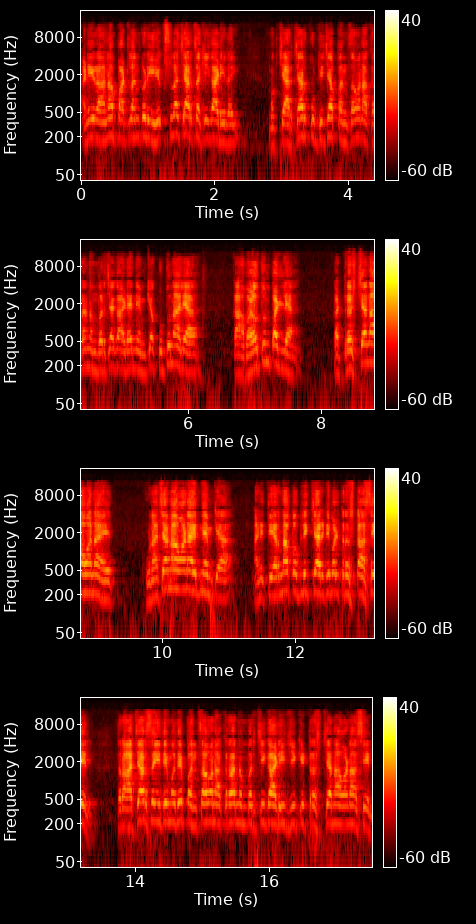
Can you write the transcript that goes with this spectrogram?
आणि राणा पाटलांकडे एक सुद्धा चारचाकी गाडी नाही. मग चार चार कोटीच्या पंचावन्न अकरा नंबरच्या गाड्या नेमक्या कुठून आल्या? का आभाळातून पडल्या. का ट्रस्टच्या नावानं आहेत कुणाच्या नावानं आहेत नेमक्या? आणि तेरणा पब्लिक चॅरिटेबल ट्रस्ट असेल तर आचारसंहितेमध्ये पंचावन्न अकरा नंबरची गाडी जी की ट्रस्टच्या नावानं असेल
